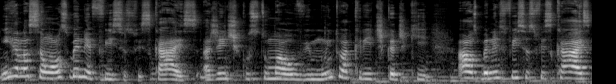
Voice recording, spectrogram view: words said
Em relação aos benefícios fiscais, a gente costuma ouvir muito a crítica de que ah, os benefícios fiscais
